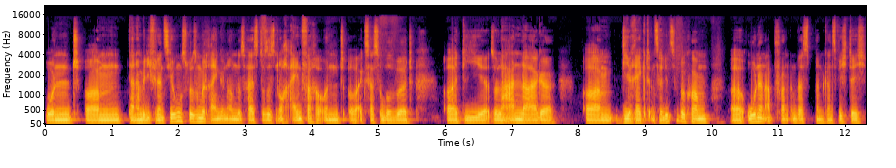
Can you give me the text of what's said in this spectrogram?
und ähm, dann haben wir die Finanzierungslösung mit reingenommen. Das heißt, dass es noch einfacher und äh, accessible wird, äh, die Solaranlage ähm, direkt installiert zu bekommen, äh, ohne ein Upfront-Investment, ganz wichtig.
